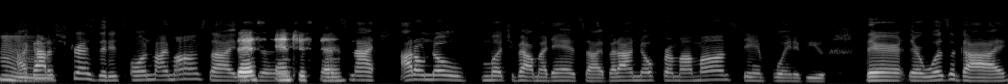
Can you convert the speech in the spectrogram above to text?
Hmm. I gotta stress that it's on my mom's side. That's interesting. That's not. I don't know much about my dad's side, but I know from my mom's standpoint of view, there there was a guy,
